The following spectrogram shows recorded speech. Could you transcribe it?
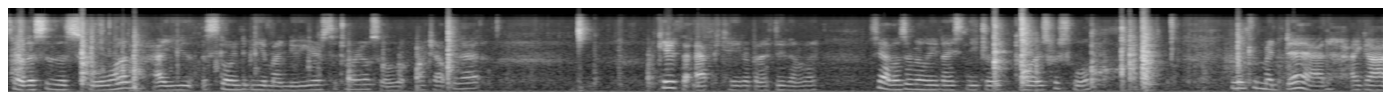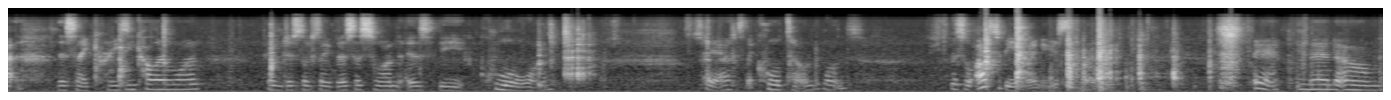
So this is the school one. I use, is going to be in my New Year's tutorial, so watch out for that. I came with the applicator, but I threw that away. So yeah, those are really nice neutral colors for school. And then for my dad, I got this like crazy color one. And it just looks like this. This one is the cool one. So yeah, it's the cool toned ones. This will also be in my New Year's tutorial. Okay, and then um,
